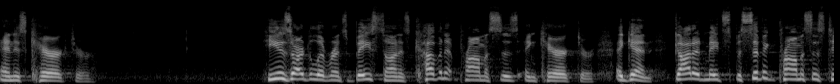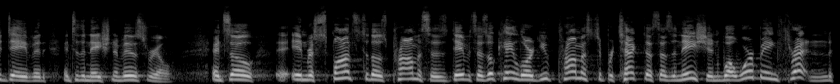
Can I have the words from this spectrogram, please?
and His character. He is our deliverance based on His covenant promises and character. Again, God had made specific promises to David and to the nation of Israel. And so, in response to those promises, David says, Okay, Lord, you've promised to protect us as a nation while we're being threatened.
